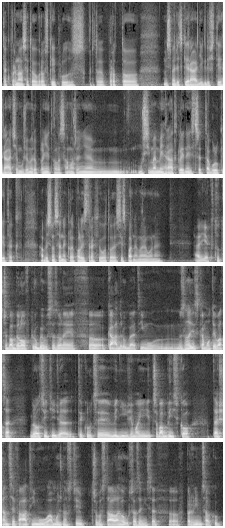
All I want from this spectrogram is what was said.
tak pro nás je to obrovský plus, proto, proto my jsme vždycky rádi, když ty hráče můžeme doplnit, ale samozřejmě musíme my hrát klidný střed tabulky, tak aby jsme se neklepali strachy o to, jestli spadneme nebo ne. A jak to třeba bylo v průběhu sezony v kádru B týmu z hlediska motivace? Bylo cítit, že ty kluci vidí, že mají třeba blízko té šanci v A týmu a možnosti třeba stálého usazení se v, v prvním celku?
